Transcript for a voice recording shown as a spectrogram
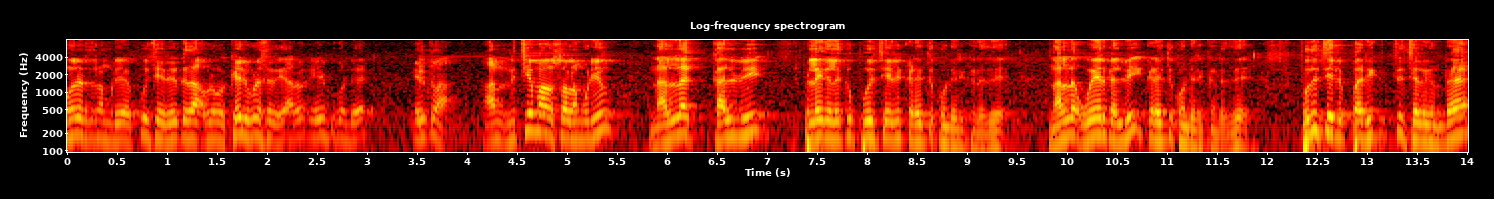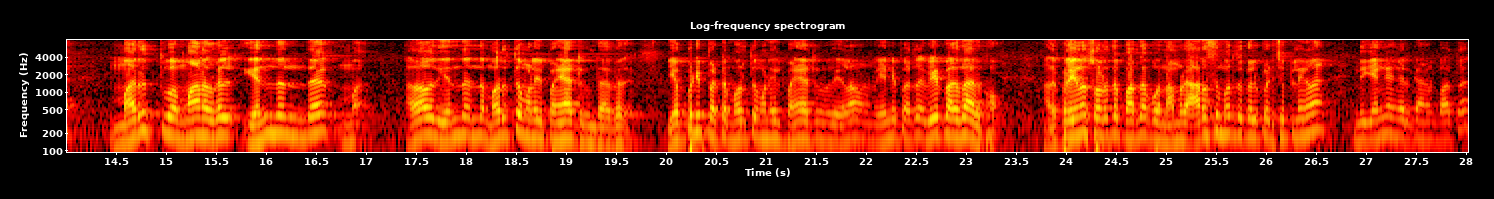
முதலிடத்தில் நம்முடைய புதுச்சேரி இருக்குதா? அப்படின்னு ஒரு கேள்வி கூட சரி யாரோ எழுப்பி கொண்டு இருக்கலாம். ஆனால் நிச்சயமாக சொல்ல முடியும் நல்ல கல்வி பிள்ளைகளுக்கு புதுச்சேரியில் கிடைத்து கொண்டிருக்கிறது. நல்ல உயர்கல்வி கிடைத்து கொண்டிருக்கின்றது. புதுச்சேரி படித்து செல்கின்ற மருத்துவ மாணவர்கள் எந்தெந்த ம அதாவது எந்தெந்த மருத்துவமனையில் பணியாற்றுகின்றார்கள் எப்படிப்பட்ட மருத்துவமனையில் பணியாற்றுகிறது எல்லாம் நம்ம எண்ணி பார்த்தா வியப்பாக தான் இருக்கும். அந்த பிள்ளைங்களும் சொல்கிறத பார்த்தா போதும். நம்முடைய அரசு மருத்துவக் கல்வி படித்த பிள்ளைங்களாம் இன்றைக்கி எங்கெங்கே இருக்காங்கன்னு பார்த்தா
